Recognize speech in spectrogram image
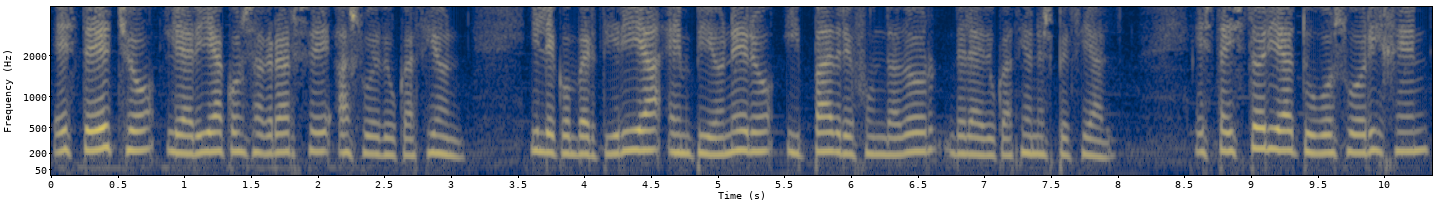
Este hecho le haría consagrarse a su educación y le convertiría en pionero y padre fundador de la educación especial. Esta historia tuvo su origen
